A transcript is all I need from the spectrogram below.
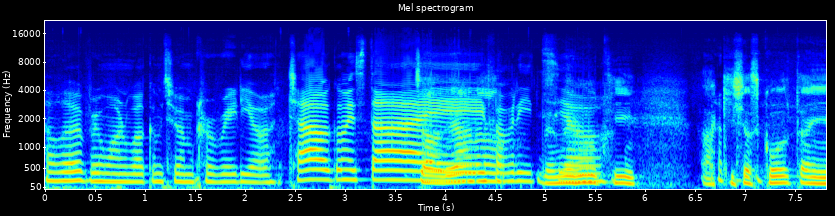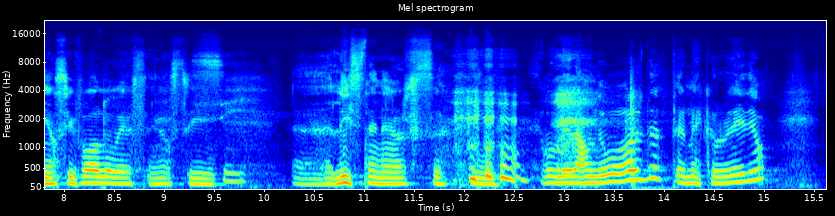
Hello everyone, welcome to MCR Radio. Ciao, come stai? Ciao Diana, Fabrizio. benvenuti a chi ci ascolta, i nostri followers, i nostri Sì. eh, listeners all around the world per Mercury Radio.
